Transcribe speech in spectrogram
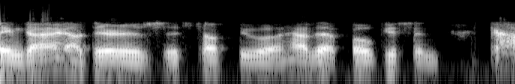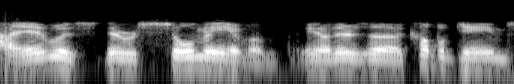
same guy out there. It's, it's tough to uh, have that focus. And, God, it was, there were so many of them. You know, there's a couple games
